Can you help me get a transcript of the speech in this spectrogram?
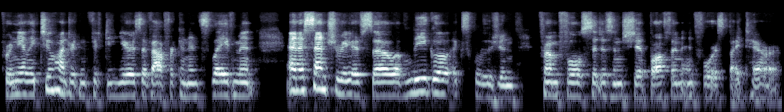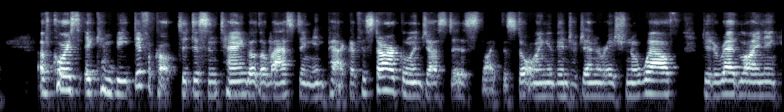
for nearly 250 years of African enslavement and a century or so of legal exclusion from full citizenship, often enforced by terror. Of course, it can be difficult to disentangle the lasting impact of historical injustice, like the stalling of intergenerational wealth due to redlining,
